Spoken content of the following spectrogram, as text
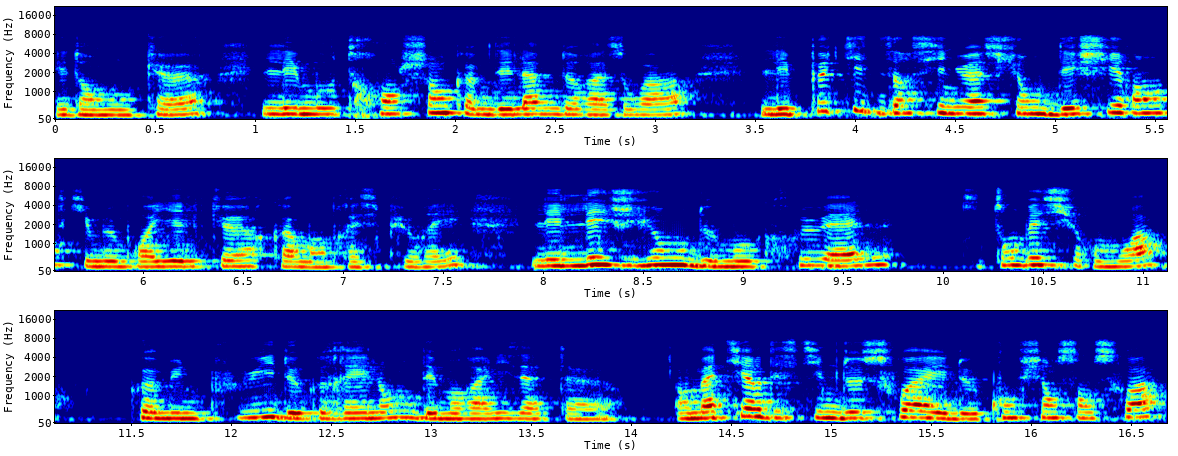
et dans mon cœur, les mots tranchants comme des lames de rasoir, les petites insinuations déchirantes qui me broyaient le cœur comme un presse purée, les légions de mots cruels qui tombaient sur moi comme une pluie de grêlons démoralisateurs. En matière d'estime de soi et de confiance en soi,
